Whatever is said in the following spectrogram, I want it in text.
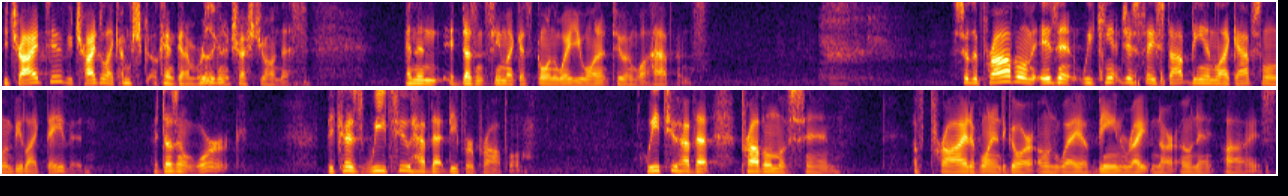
You tried to? You tried to like, I'm just, okay, God, I'm really going to trust you on this. And then it doesn't seem like it's going the way you want it to, and what happens? So the problem isn't we can't just say stop being like Absalom and be like David. It doesn't work because we too have that deeper problem. We too have that problem of sin, of pride, of wanting to go our own way, of being right in our own eyes.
